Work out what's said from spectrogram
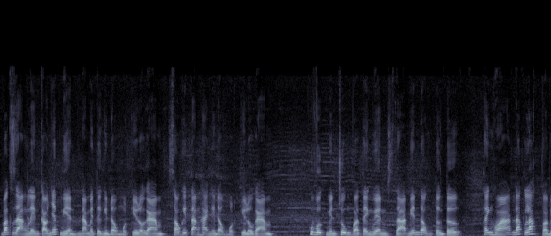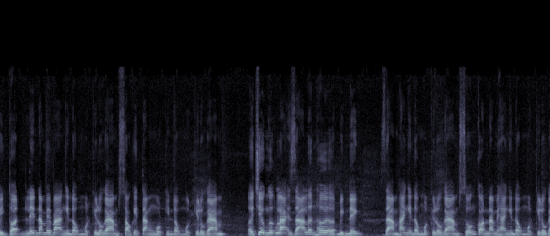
Bắc Giang lên cao nhất miền 54.000 đồng một kg sau khi tăng 2.000 đồng một kg. Khu vực miền Trung và Tây Nguyên giá biến động tương tự. Thanh Hóa, Đắk Lắk và Bình Thuận lên 53.000 đồng một kg sau khi tăng 1.000 đồng một kg. Ở chiều ngược lại, giá lợn hơi ở Bình Định giảm 2.000 đồng một kg xuống còn 52.000 đồng một kg.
